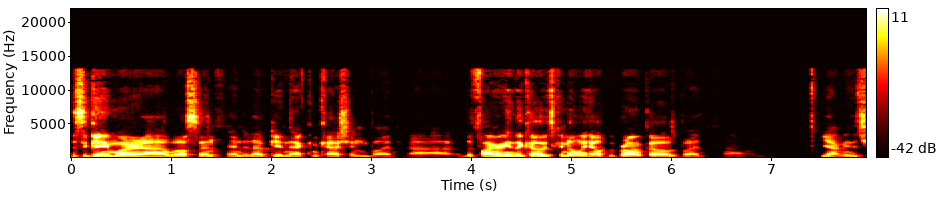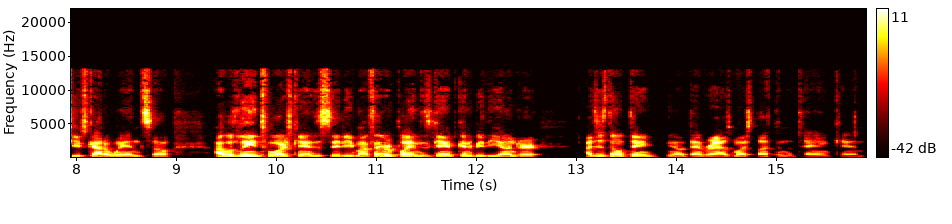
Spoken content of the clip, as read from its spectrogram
it's a game where uh, Wilson ended up getting that concussion. But uh, the firing of the coach can only help the Broncos. But um, yeah, I mean, the Chiefs got to win. So I would lean towards Kansas City. My favorite play in this game is going to be the under. I just don't think, you know, Denver has much left in the tank. And,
